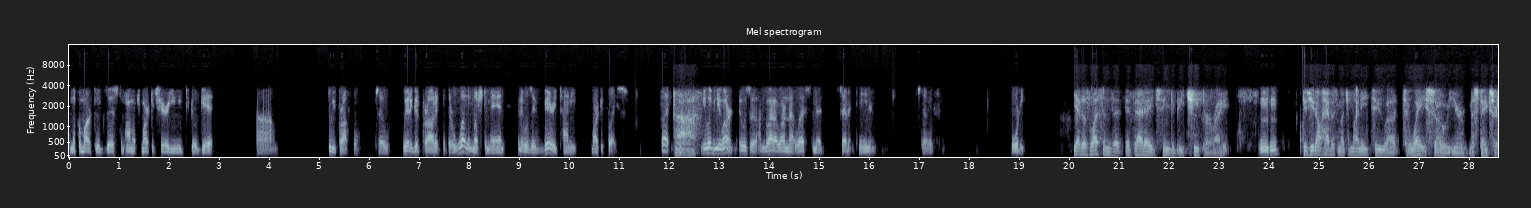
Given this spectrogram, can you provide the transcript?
and if a market exists and how much market share you need to go get um, to be profitable. So we had a good product, but there wasn't much demand, and it was a very tiny marketplace. But ah. you live and you learn. It was a. I'm glad I learned that lesson at 17 and instead of 40. Yeah, those lessons at, at that age seem to be cheaper, right? Mm-hmm. Because you don't have as much money to uh, to waste, so your mistakes are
